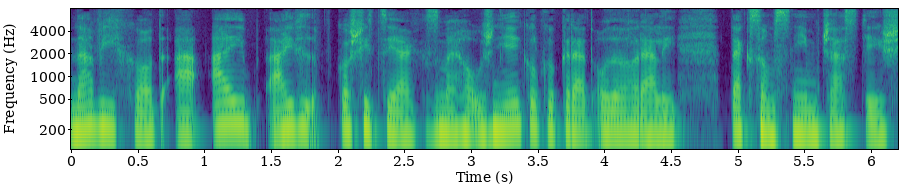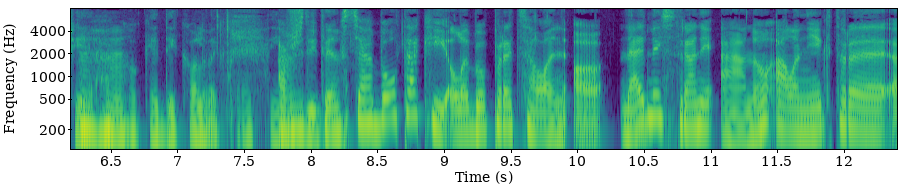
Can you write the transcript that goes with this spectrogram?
na východ a aj, aj v Košiciach sme ho už niekoľkokrát odohrali, tak som s ním častejšie mm-hmm. ako kedykoľvek predtým. A vždy ten vzťah bol taký, lebo predsa len o, na jednej strane áno, ale niektoré e,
